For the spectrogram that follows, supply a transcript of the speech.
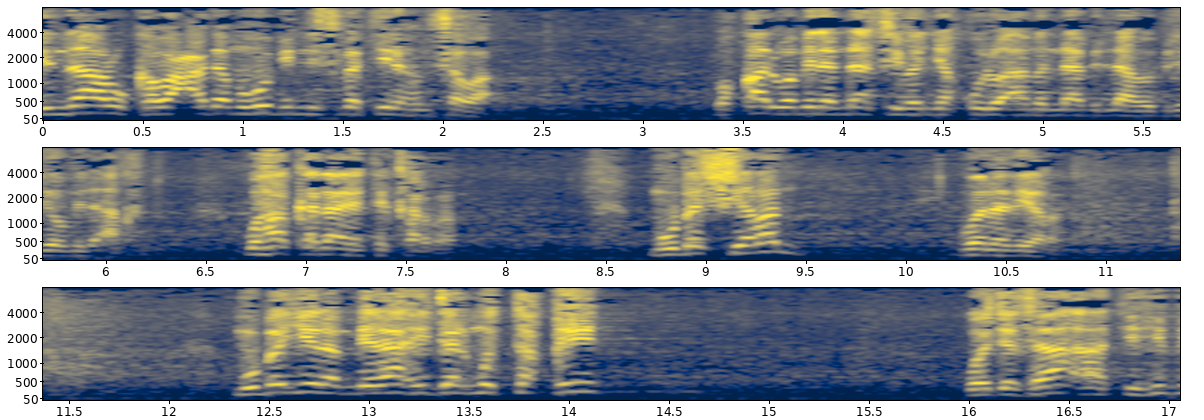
النار كوعدمه بالنسبة لهم سواء. وقال ومن الناس من يقول آمنا بالله وباليوم الآخر. وهكذا يتكرر. مبشرا ونذيرا. مبينا مناهج المتقين وجزاءاتهم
